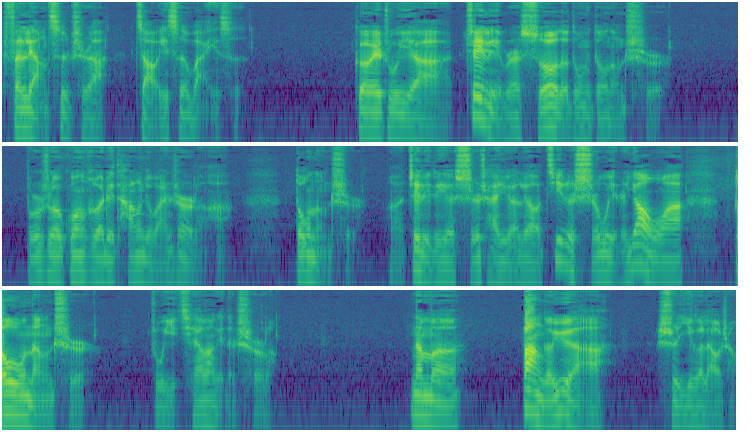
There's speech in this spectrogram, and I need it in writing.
分两次吃啊，早一次晚一次。各位注意啊，这里边所有的东西都能吃，不是说光喝这汤就完事儿了啊。都能吃啊！这里这些食材原料，既是食物也是药物啊，都能吃。注意，千万给它吃了。那么半个月啊，是一个疗程。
